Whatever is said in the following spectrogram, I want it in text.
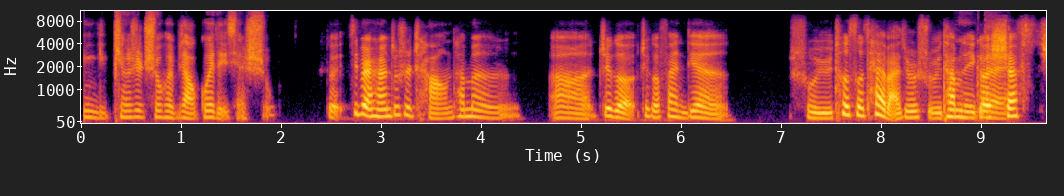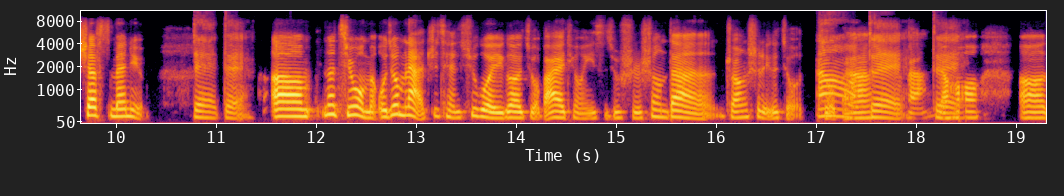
你平时吃会比较贵的一些食物。对，基本上就是尝他们啊、这个这个饭店属于特色菜吧，就是属于他们的一嗯，个 chef's chef's menu。对对，嗯，那其实我们，我觉得我们俩之前去过一个酒吧也挺有意思，就是圣诞装饰的一个酒酒啊，吧，对对吧？然后，呃，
